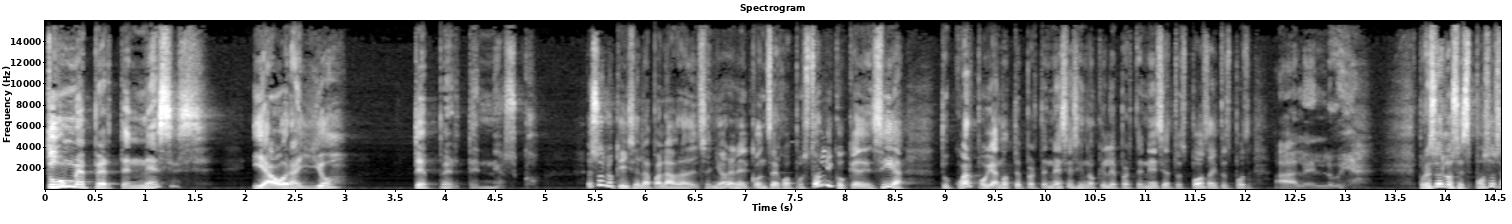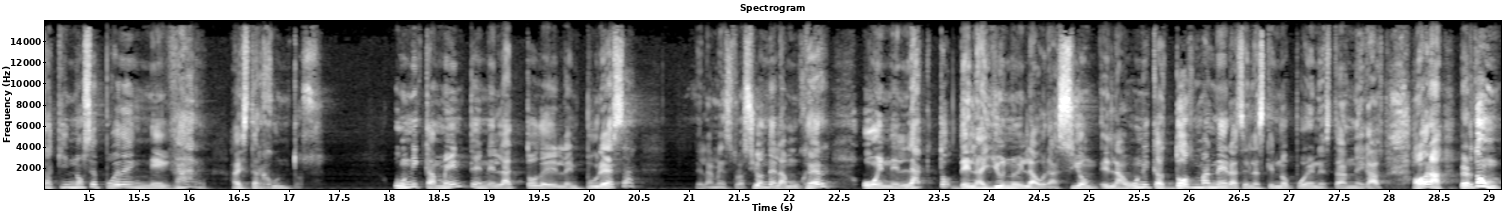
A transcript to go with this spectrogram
Tú me perteneces y ahora yo te pertenezco. Eso es lo que dice la palabra del Señor en el consejo apostólico que decía, tu cuerpo ya no te pertenece, sino que le pertenece a tu esposa y tu esposa. Aleluya. Por eso los esposos aquí no se pueden negar a estar juntos. Únicamente en el acto de la impureza, de la menstruación de la mujer o en el acto del ayuno y la oración. Es las únicas dos maneras en las que no pueden estar negados. Ahora, perdón,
